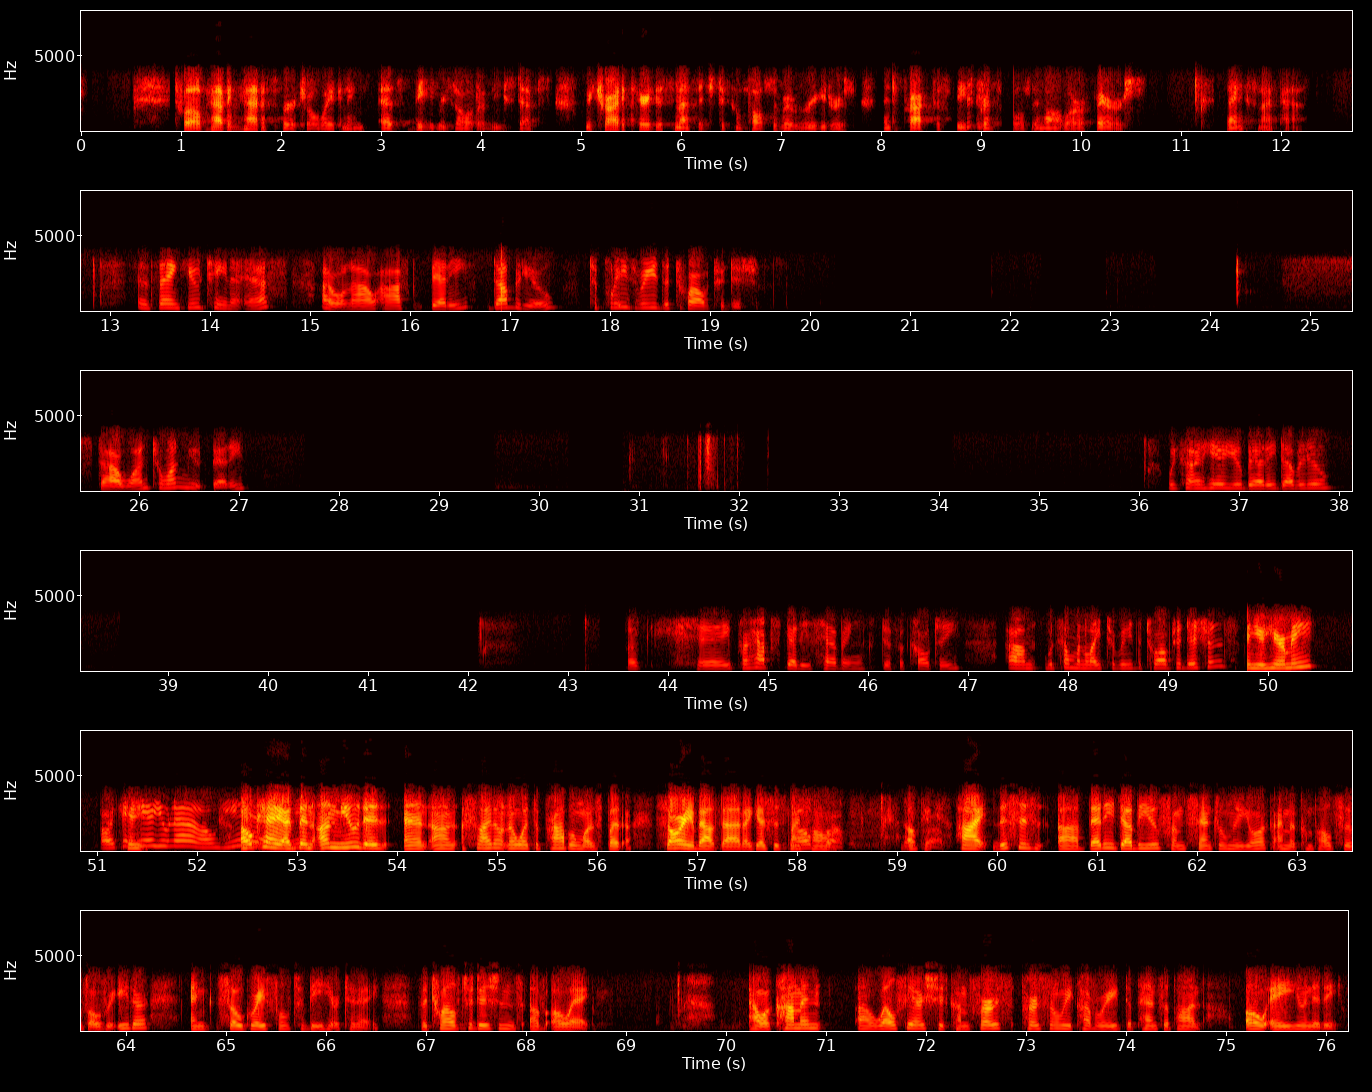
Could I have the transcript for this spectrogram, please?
12. Having had a spiritual awakening as the result of these steps, we try to carry this message to compulsive overeaters and to practice these principles in all our affairs. Thanks, and I pass. And thank you, Tina S. I will now ask Betty W. to please read the 12 traditions. Star 1 to unmute, Betty. We can't hear you, Betty W. Okay, perhaps Betty's having difficulty. Um, would someone like to read the 12 traditions? Can you hear me? Oh, I can, can hear you now. Yeah, okay, I've been unmuted, and uh, so I don't know what the problem was, but sorry about that. I guess it's my no phone. Problem. No okay. Problem. Hi, this is uh, Betty W. from Central New York. I'm a compulsive overeater, and so grateful to be here today. The 12 Traditions of OA. Our common uh, welfare should come first. Personal recovery depends upon OA unity.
